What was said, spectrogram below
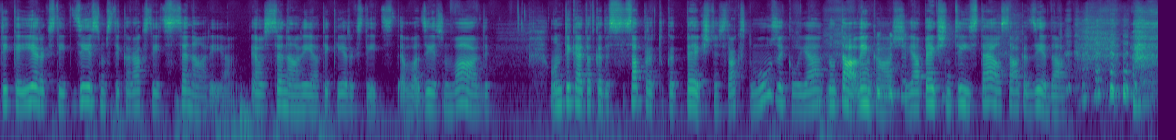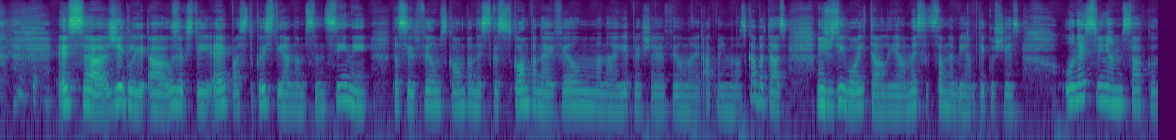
tika ierakstīta, dziesmas tika rakstītas scenārijā. Jau scenārijā tika ierakstīts dziesmu vārdi. Uh, Un tikai tad, kad es sapratu, ka pēkšņi es rakstu mūziku, ja, nu tā vienkārši, ja pēkšņi trīs tēli sāka dziedāt. Es uh, žigli uh, uzrakstīju e-pastu Kristianam Sensīnī. Tas ir filmas komponists, kas komponēja filmu manai iepriekšējai filmai Akmeņu manās kabatās. Viņš dzīvo Itālijā, mēs līdz tam nebijām tikušies. Un es viņam saku,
